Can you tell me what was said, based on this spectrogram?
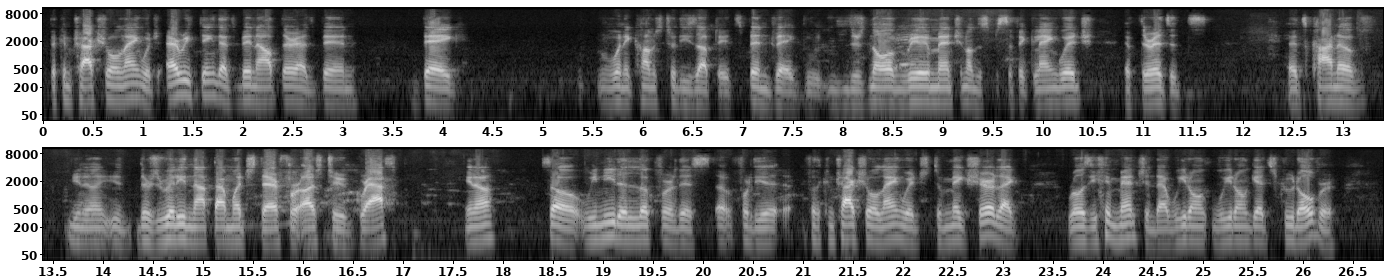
the contractual language. Everything that's been out there has been vague when it comes to these updates. Been vague. There's no real mention of the specific language. If there is, it's it's kind of you know, you, there's really not that much there for us to grasp, you know. So we need to look for this uh, for the for the contractual language to make sure like Rosie mentioned that we don't we don't get screwed over,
